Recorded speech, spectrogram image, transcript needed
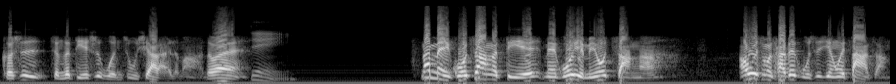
可是整个跌是稳住下来了嘛，对不对？对。那美国这样的跌，美国也没有涨啊，啊，为什么台北股市今天会大涨？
